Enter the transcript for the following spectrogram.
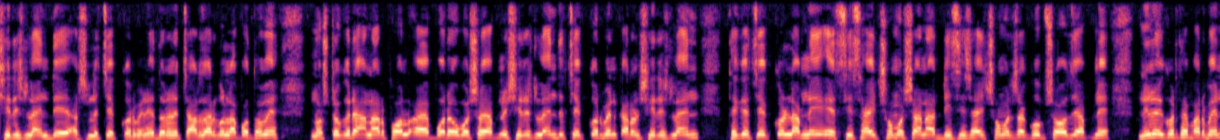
সিরিজ লাইন দিয়ে আসলে চেক করবেন। এই ধরনের চার্জারগুলা প্রথমে নষ্ট করে আনার ফল পরে অবশ্যই আপনি সিরিজ লাইন দিয়ে চেক করবেন, কারণ সিরিজ লাইন থেকে চেক করলে আপনি এসি সাইড সমস্যা না ডিসি সাইড সমস্যা খুব সহজে আপনি নির্ণয় করতে পারবেন।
